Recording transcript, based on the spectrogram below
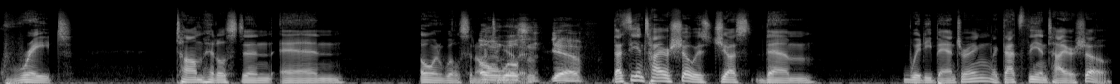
great Tom Hiddleston and Owen Wilson are. Owen together. Wilson, yeah, That's the entire show is just them witty bantering. Like that's the entire show.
